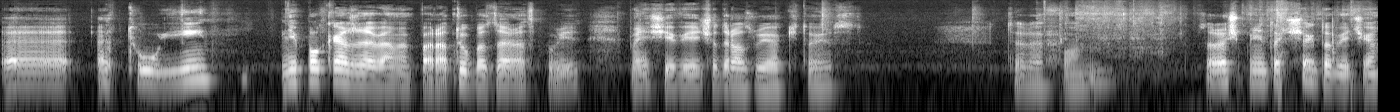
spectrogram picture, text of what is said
E, etui. Nie pokażę wam aparatu, bo zaraz powie, będzie się wiedzieć od razu jaki to jest telefon. Zaraz pewnie tak się jak dowiecie.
